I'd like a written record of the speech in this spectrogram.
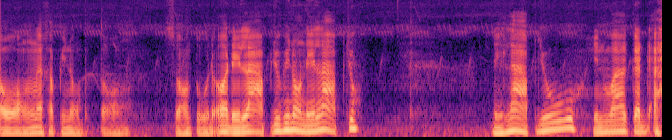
ตองนะครับ พี่น้องปลาตอง สองตัวเด้ออ๋อได้ลาบอยู่พี่น้องได้ลาบอยู่ได้ลาบอยู่เห็นว่าก็ได้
